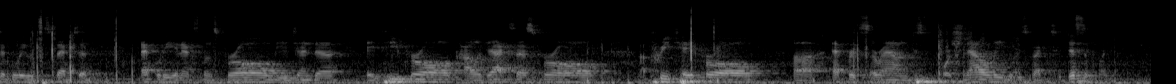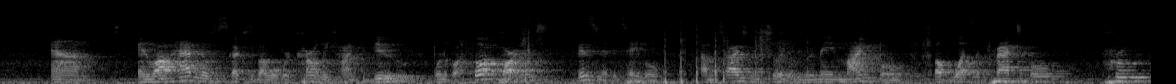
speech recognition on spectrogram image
particularly with respect to equity and excellence for all, the agenda, AP for all, college access for all, uh, pre-K for all, uh, efforts around disproportionality with respect to discipline. Um, and while having those discussions about what we're currently trying to do, one of our thought partners, Vincent at the table, um, tried to ensure that we remain mindful of what the practical, proof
